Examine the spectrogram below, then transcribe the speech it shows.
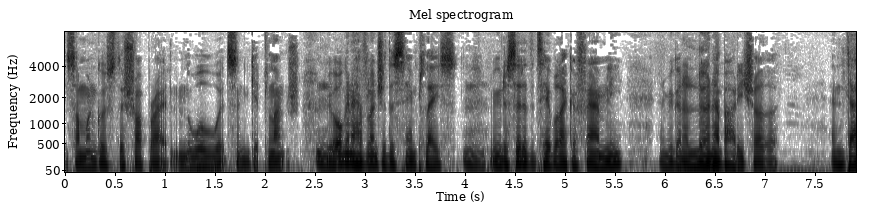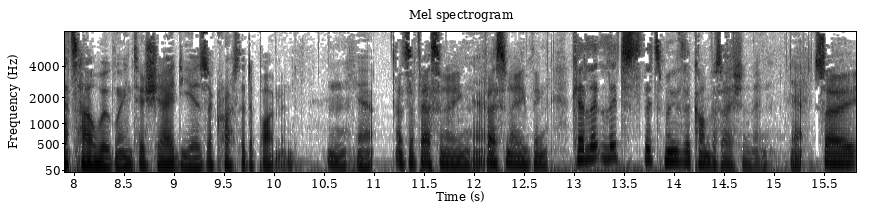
Someone goes to the shop right in the Woolworths and get lunch. Mm. We're all gonna have lunch at the same place. Mm. We're gonna sit at the table like a family, and we're gonna learn about each other. And that's how we're going to share ideas across the department. Mm. Yeah. That's a fascinating, Yeah. fascinating thing. Okay, let, let's let's move the conversation then. Yeah. So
